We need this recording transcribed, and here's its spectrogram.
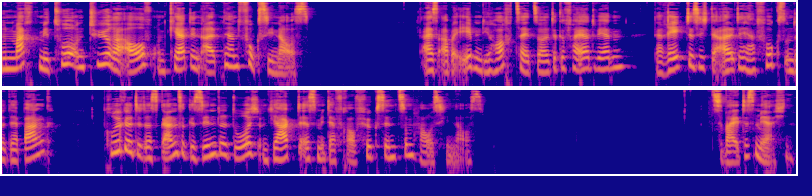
Nun macht mir Tor und Türe auf und kehrt den alten Herrn Fuchs hinaus. Als aber eben die Hochzeit sollte gefeiert werden, da regte sich der alte Herr Fuchs unter der Bank, prügelte das ganze Gesindel durch und jagte es mit der Frau Füchsin zum Haus hinaus. Zweites Märchen.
